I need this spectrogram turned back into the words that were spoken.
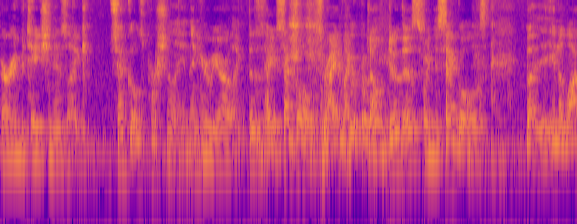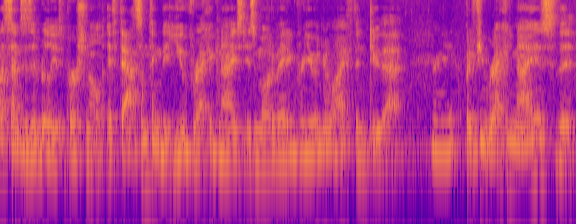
our invitation is like set goals personally, and then here we are like this is how you set goals, right? like don't do this when you set goals. But in a lot of senses, it really is personal. If that's something that you've recognized is motivating for you in your life, then do that. Right. But if you recognize that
